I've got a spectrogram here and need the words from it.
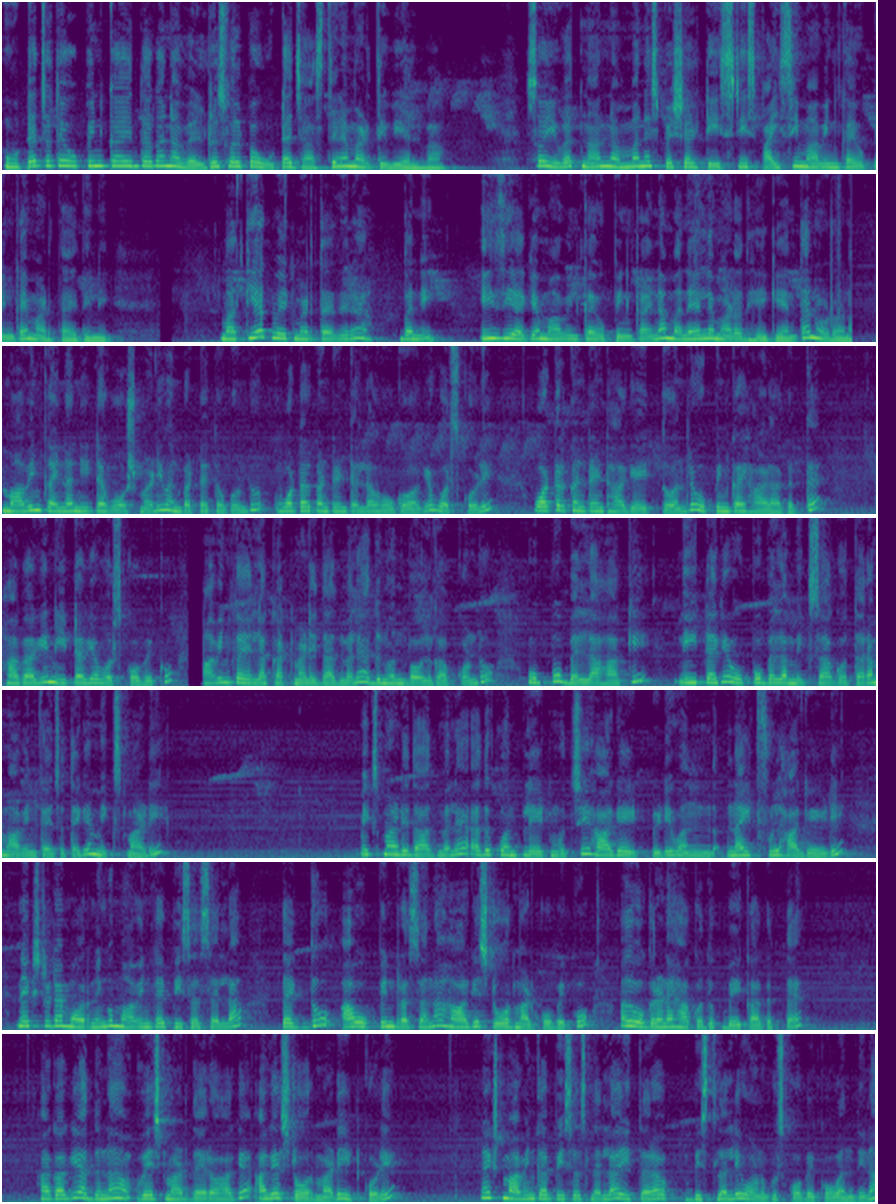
ಊಟ ಜೊತೆ ಉಪ್ಪಿನಕಾಯಿ ಇದ್ದಾಗ ನಾವೆಲ್ಲರೂ ಸ್ವಲ್ಪ ಊಟ ಜಾಸ್ತಿನೇ ಮಾಡ್ತೀವಿ ಅಲ್ವಾ? ಸೊ ಇವತ್ತು ನಾನು ನಮ್ಮನೆ ಸ್ಪೆಷಲ್ ಟೇಸ್ಟಿ ಸ್ಪೈಸಿ ಮಾವಿನಕಾಯಿ, ಉಪ್ಪಿನಕಾಯಿ ಮಾಡ್ತಾಯಿದ್ದೀನಿ ಮತ್ತ್ಯಾಕೆ ವೆಯ್ಟ್ ಮಾಡ್ತಾ ಇದ್ದೀರಾ? ಬನ್ನಿ. ಈಸಿಯಾಗೆ ಮಾವಿನಕಾಯಿ, ಉಪ್ಪಿನಕಾಯಿನ ಮನೆಯಲ್ಲೇ ಮಾಡೋದು ಹೇಗೆ ಅಂತ ನೋಡೋಣ. ಮಾವಿನಕಾಯಿನ ನೀಟಾಗಿ ವಾಶ್ ಮಾಡಿ ಒಂದು ಬಟ್ಟೆ ತೊಗೊಂಡು ವಾಟರ್ ಕಂಟೆಂಟ್ ಎಲ್ಲ ಹೋಗೋ ಹಾಗೆ ಒರೆಸ್ಕೊಳ್ಳಿ. ವಾಟರ್ ಕಂಟೆಂಟ್ ಹಾಗೆ ಇತ್ತು ಅಂದರೆ ಉಪ್ಪಿನಕಾಯಿ ಹಾಳಾಗುತ್ತೆ. ಹಾಗಾಗಿ ನೀಟಾಗೆ ಒರೆಸ್ಕೋಬೇಕು. ಮಾವಿನಕಾಯಿ ಎಲ್ಲ ಕಟ್ ಮಾಡಿದ್ದಾದಮೇಲೆ ಅದನ್ನ ಒಂದು ಬೌಲ್ಗೆ ಹಾಕ್ಕೊಂಡು ಉಪ್ಪು, ಬೆಲ್ಲ ಹಾಕಿ ನೀಟಾಗಿ ಉಪ್ಪು, ಬೆಲ್ಲ ಮಿಕ್ಸ್ ಆಗೋ ಥರ ಮಾವಿನಕಾಯಿ ಜೊತೆಗೆ ಮಿಕ್ಸ್ ಮಾಡಿ. ಮಿಕ್ಸ್ ಮಾಡಿದಾದಮೇಲೆ ಅದಕ್ಕೆ ಒಂದು ಪ್ಲೇಟ್ ಮುಚ್ಚಿ ಹಾಗೆ ಇಟ್ಬಿಡಿ, ಒಂದು ನೈಟ್ ಫುಲ್ ಹಾಗೆ ಇಡಿ. ನೆಕ್ಸ್ಟ್ ಡೇ ಮಾರ್ನಿಂಗು ಮಾವಿನಕಾಯಿ ಪೀಸಸ್ ಎಲ್ಲ ತೆಗೆದು ಆ ಉಪ್ಪಿನ ರಸನ ಹಾಗೆ ಸ್ಟೋರ್ ಮಾಡ್ಕೋಬೇಕು. ಅದು ಒಗ್ಗರಣೆ ಹಾಕೋದಕ್ಕೆ ಬೇಕಾಗತ್ತೆ. ಹಾಗಾಗಿ ಅದನ್ನು ವೇಸ್ಟ್ ಮಾಡದೇ ಇರೋ ಹಾಗೆ ಹಾಗೆ ಸ್ಟೋರ್ ಮಾಡಿ ಇಟ್ಕೊಳ್ಳಿ. ನೆಕ್ಸ್ಟ್ ಮಾವಿನಕಾಯಿ ಪೀಸಸ್ನೆಲ್ಲ ಈ ಥರ ಬಿಸಿಲಲ್ಲಿ ಒಣಗಿಸ್ಕೋಬೇಕು ಒಂದಿನ.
